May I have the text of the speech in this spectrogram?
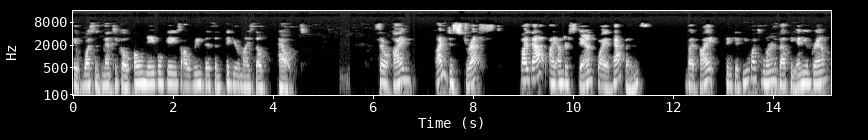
It wasn't meant to go, oh, navel gaze, I'll read this and figure myself out. So I'm, I'm distressed by that. I understand why it happens, but I think if you want to learn about the Enneagram,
